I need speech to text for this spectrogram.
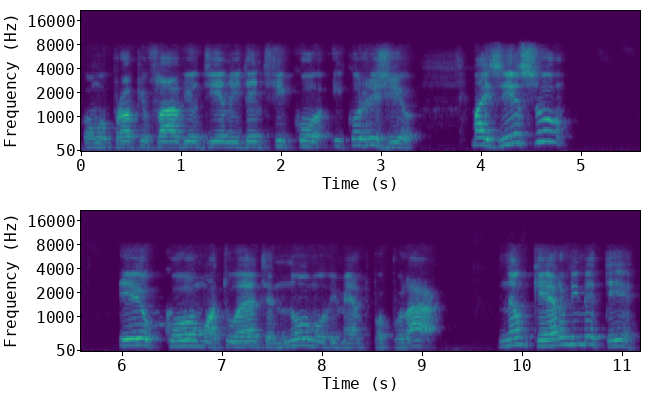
como o próprio Flávio Dino identificou e corrigiu. Mas isso, eu, como atuante no movimento popular, não quero me meter.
